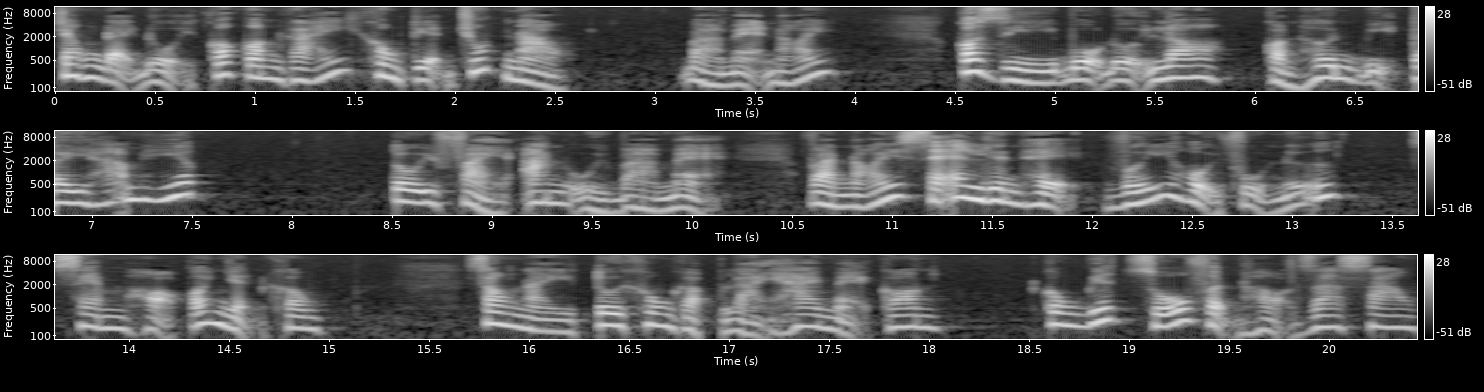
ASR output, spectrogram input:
trong đại đội có con gái không tiện chút nào. Bà mẹ nói, có gì bộ đội lo còn hơn bị Tây hãm hiếp. Tôi phải an ủi bà mẹ và nói sẽ liên hệ với hội phụ nữ xem họ có nhận không. Sau này tôi không gặp lại hai mẹ con, không biết số phận họ ra sao.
